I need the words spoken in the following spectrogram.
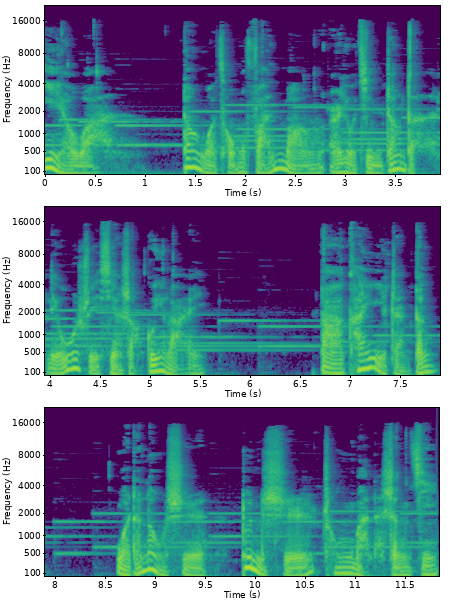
夜晚，当我从繁忙而又紧张的流水线上归来，打开一盏灯，我的陋室顿时充满了生机。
